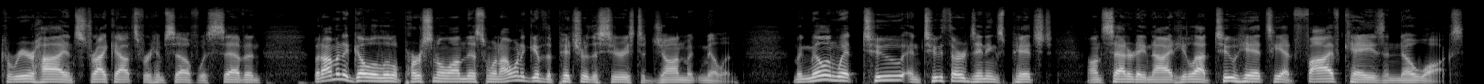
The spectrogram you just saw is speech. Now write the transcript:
career high in strikeouts for himself with seven. But I'm going to go a little personal on this one. I want to give the pitcher of the series to John McMillan. McMillan went two and two thirds innings pitched on Saturday night. He allowed two hits. He had five Ks and no walks.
